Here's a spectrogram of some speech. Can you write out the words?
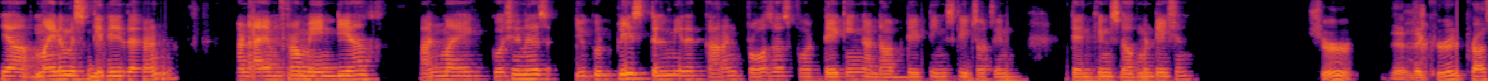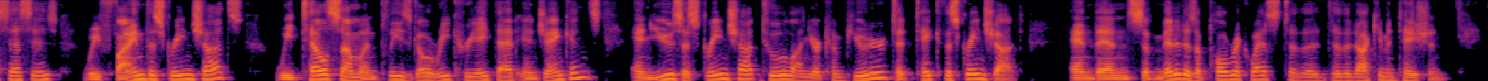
Yeah, my name is Giridharan and I am from India. And my question is, you could please tell me the current process for taking and updating screenshots in Jenkins documentation? Sure. The, the current process is we find the screenshots. We tell someone, please go recreate that in Jenkins and use a screenshot tool on your computer to take the screenshot and then submit it as a pull request to the, to the documentation.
